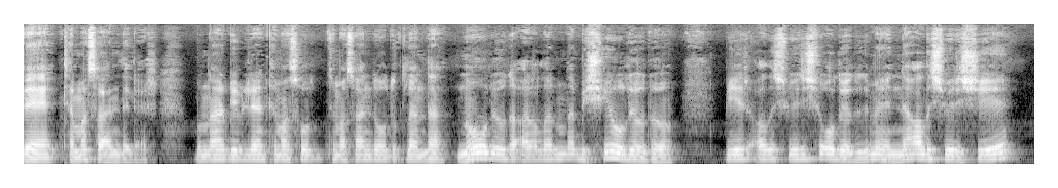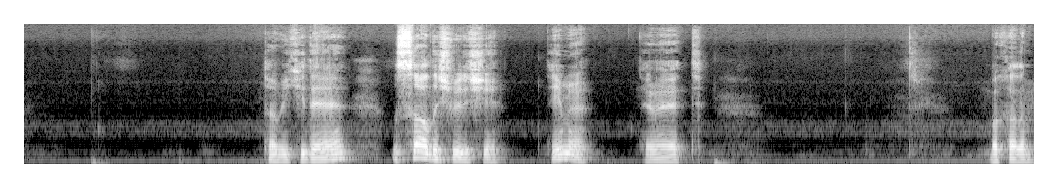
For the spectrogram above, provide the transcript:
ve temas halindeler. Bunlar birbirlerine temas temas halinde olduklarında ne oluyordu? Aralarında bir şey oluyordu. Bir alışverişi oluyordu, değil mi? Ne alışverişi? Tabii ki de ısı alışverişi, değil mi? Evet. Bakalım.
